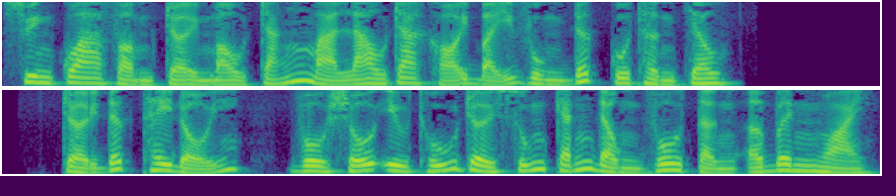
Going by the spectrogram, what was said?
xuyên qua vòng trời màu trắng mà lao ra khỏi bảy vùng đất của thần châu. Trời đất thay đổi, vô số yêu thú rơi xuống cánh đồng vô tận ở bên ngoài.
